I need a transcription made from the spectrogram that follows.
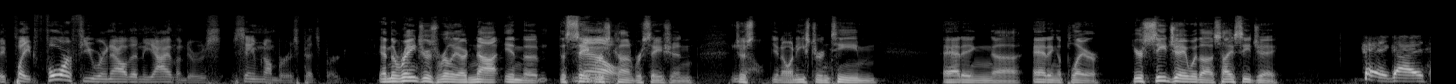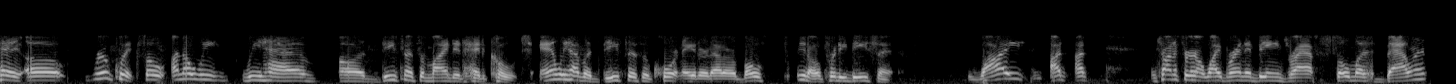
They've played four fewer now than the Islanders, same number as Pittsburgh. And the Rangers really are not in the the Sabres No. conversation. Just you know, an Eastern team adding uh, adding a player. Here's CJ with us. Hi, CJ. Hey guys, hey, uh, real quick. So I know we we have a defensive-minded head coach and we have a defensive coordinator that are both, you know, pretty decent. Why? I, I I'm trying to figure out why Brandon Beane drafts so much balance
